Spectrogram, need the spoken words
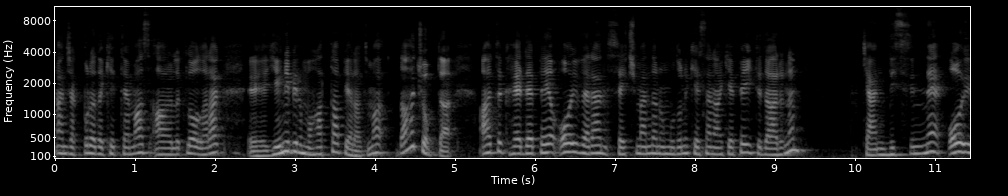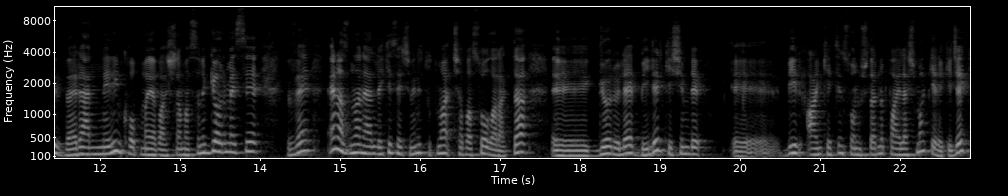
Ancak buradaki temas ağırlıklı olarak e, yeni bir muhatap yaratma daha çok da artık HDP'ye oy veren seçmenden umudunu kesen AKP iktidarının kendisine oy verenlerin kopmaya başlamasını görmesi ve en azından eldeki seçmeni tutma çabası olarak da e, görülebilir ki şimdi bir anketin sonuçlarını paylaşmak gerekecek.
